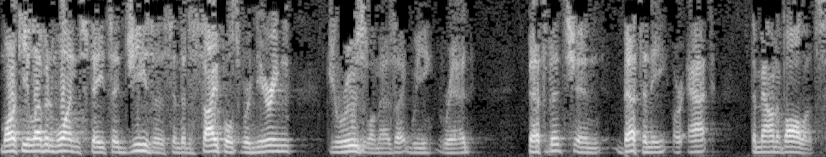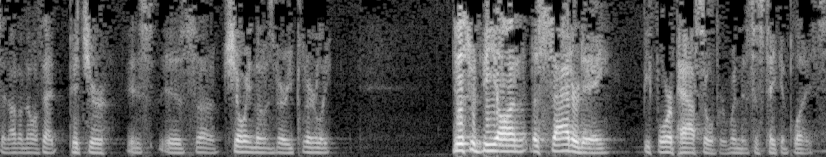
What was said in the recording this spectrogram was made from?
Mark 11:1 states that Jesus and the disciples were nearing Jerusalem as we read. Bethphage and Bethany are at the Mount of Olives, and I don't know if that picture is is uh, showing those very clearly. This would be on the Saturday before Passover when this is taking place.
